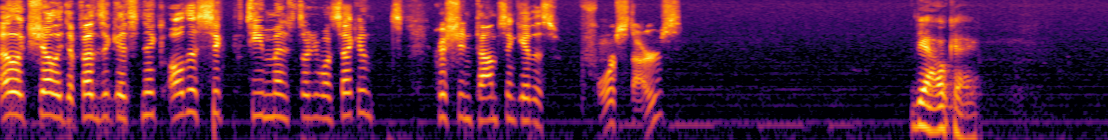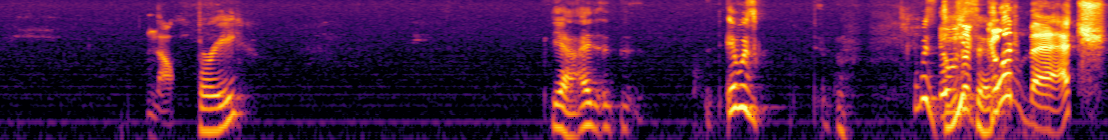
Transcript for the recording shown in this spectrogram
Alex Shelley defends against Nick All Aldis, sixteen minutes thirty one seconds. Christian Thompson gave this four stars. Yeah. Okay. No, Three. Yeah. I, it was. It was it was a good match,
